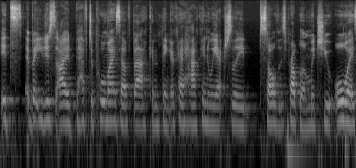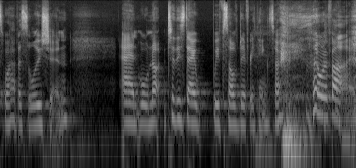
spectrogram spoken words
it's, but you just, I have to pull myself back and think, okay, how can we actually solve this problem? Which you always will have a solution. And well, not to this day, we've solved everything, so so we're fine.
